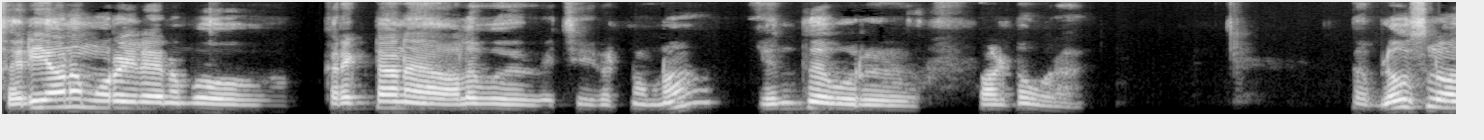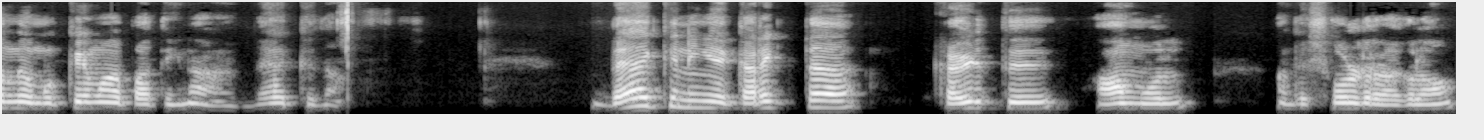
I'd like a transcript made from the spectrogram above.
சரியான முறையில் நம்ம கரெக்டான அளவு வச்சு வெட்டினோம்னா எந்த ஒரு ஃபால்ட்டும் வராது. இந்த ப்ளவுஸில் வந்து முக்கியமாக பார்த்தீங்கன்னா பேக்கு தான். பேக்கு நீங்கள் கரெக்டாக கழுத்து ஆமூல் அந்த ஷோல்டர் அகலம்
